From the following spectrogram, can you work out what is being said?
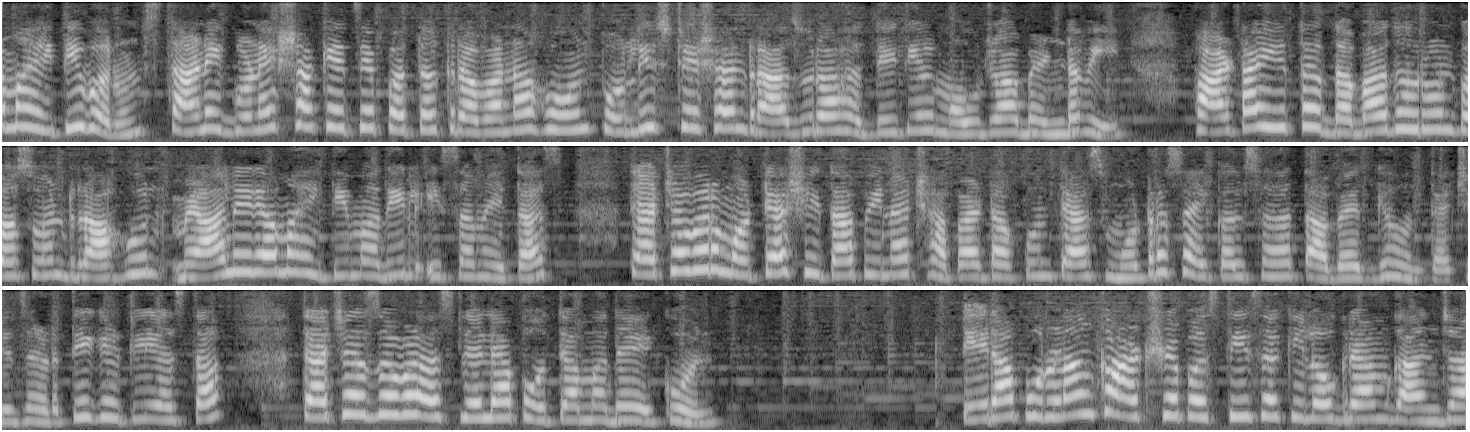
माहितीवरून स्थानिक गुन्हे शाखेचे पथक रवाना होऊन पोलीस स्टेशन राजुरा हद्दीतील मौजा भेंडवी फाटा इथं दबा धरून बसून राहून मिळालेल्या माहितीमधील इसम येताच त्याच्यावर मोठ्या शितापीनं छापा टाकून त्यास मोटरसायकलसह ताब्यात घेऊन त्याची झडती घेतली असता त्याच्याजवळ असलेल्या पोत्यामध्ये एकूण तेरा पूर्णांक आठशे पस्तीस किलोग्रॅम गांजा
